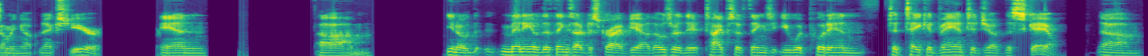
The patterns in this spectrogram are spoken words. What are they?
coming up next year, and um, you know, many of the things I've described, yeah, those are the types of things that you would put in to take advantage of the scale. Um,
